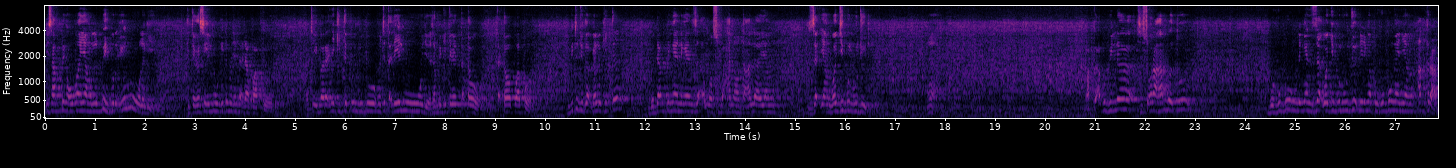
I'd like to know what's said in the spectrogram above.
di samping orang yang lebih berilmu lagi. Kita rasa ilmu kita macam tak ada apa-apa. Macam ibaratnya kita pun duduk macam tak ada ilmu je. Sampai kita tak tahu. Tak tahu apa-apa. Begitu juga kalau kita berdampingan dengan zat Allah Subhanahu Wa Taala yang zat yang wajibul wujud. Ha. Maka apabila seseorang hamba tu berhubung dengan zat wajibul wujud ni dengan perhubungan yang akrab.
